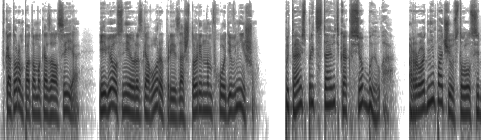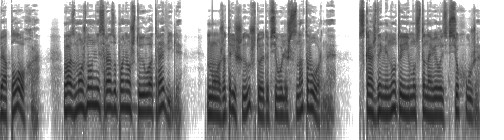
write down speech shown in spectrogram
в котором потом оказался я, и вел с нею разговоры при зашторенном входе в нишу. Пытаюсь представить, как все было. Родни почувствовал себя плохо. Возможно, он не сразу понял, что его отравили. Может, решил, что это всего лишь снотворное. С каждой минутой ему становилось все хуже.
